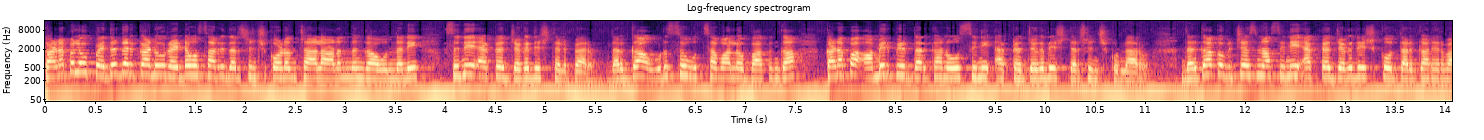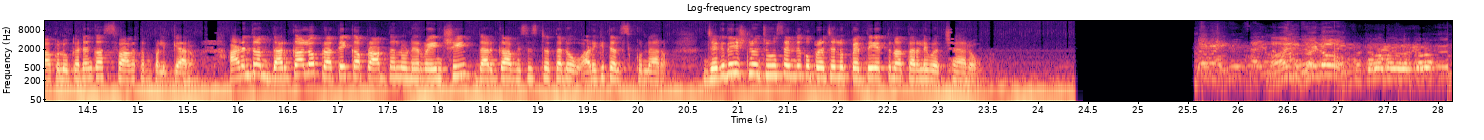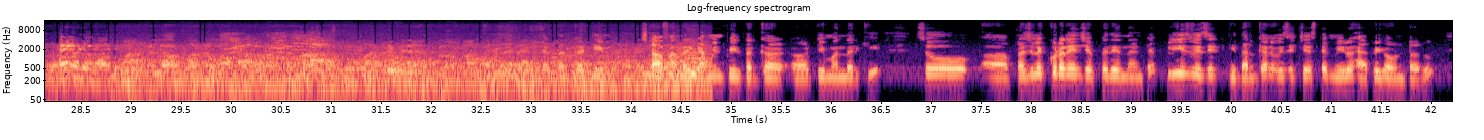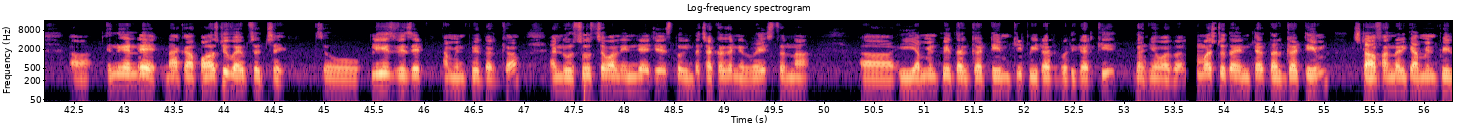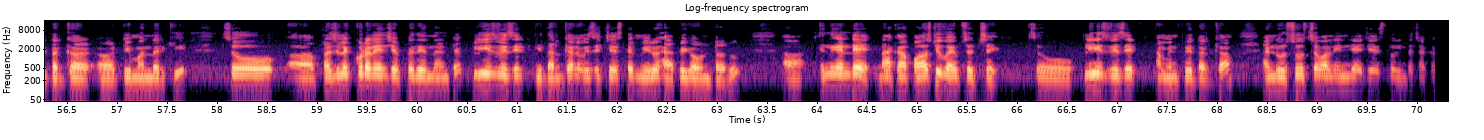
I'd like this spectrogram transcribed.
కడపలో పెద్ద దర్గాను రెండవసారి దర్శించుకోవడం చాలా ఆనందంగా ఉందని సినీ యాక్టర్ జగదీష్ తెలిపారు. దర్గా ఉరుసు ఉత్సవాల్లో భాగంగా కడప అమీర్పీర్ దర్గాను సినీ యాక్టర్ జగదీష్ దర్శించుకున్నారు. దర్గాకు విచ్చేసిన సినీ యాక్టర్ జగదీష్కు దర్గా నిర్వాహకులు ఘనంగా స్వాగతం పలికారు. అనంతరం దర్గాలో ప్రత్యేక ప్రార్థనలు నిర్వహించి దర్గా విశిష్టతను అడిగి తెలుసుకున్నారు. జగదీష్ను చూసేందుకు ప్రజలు పెద్ద ఎత్తున తరలివచ్చారు. దర్గా టీం స్టాఫ్ అందరికి అమీన్ పీర్ దర్గా టీం అందరికి. సో ప్రజలకు కూడా నేను చెప్పేది ఏంటంటే ప్లీజ్ విజిట్ ఈ దర్గాను విజిట్ చేస్తే మీరు హ్యాపీగా ఉంటారు. ఎందుకంటే నాకు ఆ పాజిటివ్ వైబ్స్ వచ్చాయి. So please visit Ameen Peer Dargah and ఉత్సవాలను ఎంజాయ్ చేస్తూ ఇంత చక్కగా నిర్వహిస్తున్న ఈ ఎంఎన్పి దర్గా దర్గా టీంకి పీఠాధిపతి గారికి ధన్యవాదాలు. మస్ట్ టు ద ఎంటైర్ దర్గా టీం స్టాఫ్ అందరికి ఎంఎన్పి దర్గా టీం అందరికి. సో ప్రజలకు కూడా నేను చెప్పేది ఏంటంటే ప్లీజ్ విజిట్ ఈ దర్గాను విజిట్ చేస్తే మీరు హ్యాపీగా ఉంటారు. ఎందుకంటే నాకు ఆ పాజిటివ్ వైబ్స్ వచ్చాయి. So please visit MNP dargah and ఉత్సవాలను ఎంజాయ్ చేస్తూ ఇంత చక్కగా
